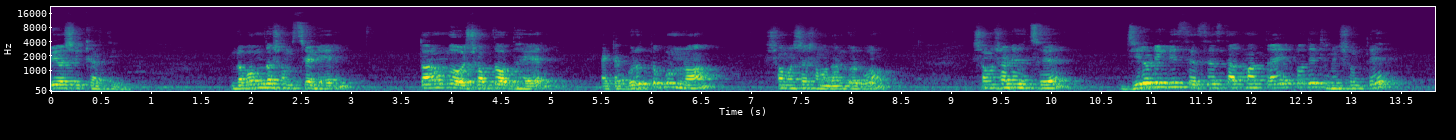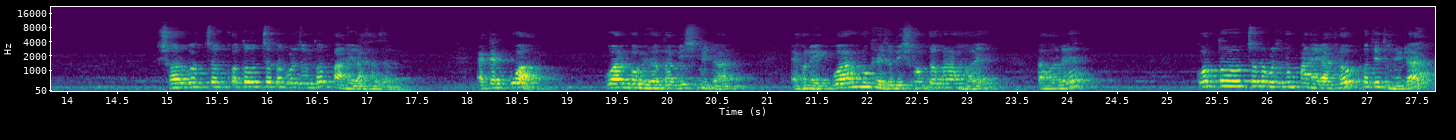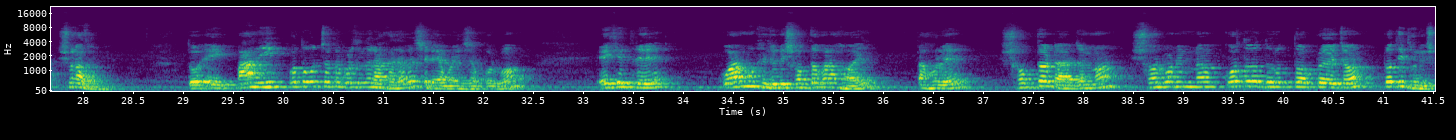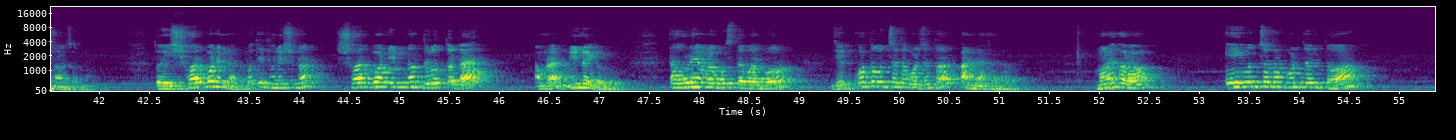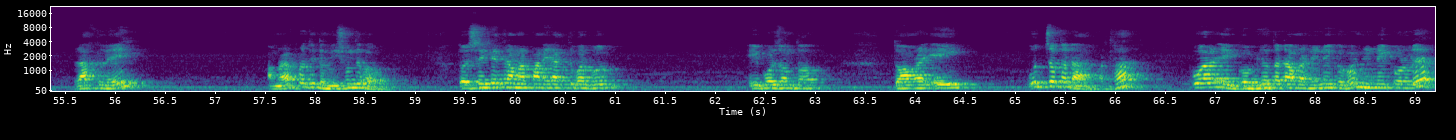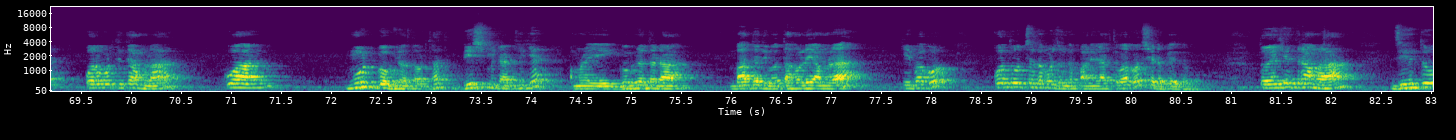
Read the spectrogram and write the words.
প্রিয় শিক্ষার্থী, নবম দশম শ্রেণির তরঙ্গ শব্দ অধ্যায়ের একটা গুরুত্বপূর্ণ সমস্যা সমাধান করব। সমস্যাটি হচ্ছে জিরো ডিগ্রি সেলসিয়াস তাপমাত্রায় প্রতিধ্বনি শুনতে সর্বোচ্চ কত উচ্চতা পর্যন্ত পানি রাখা যাবে? একটা কুয়া, কুয়ার গভীরতা বিশ মিটার। এখন এই কুয়ার মুখে যদি শব্দ করা হয়, তাহলে কত উচ্চতা পর্যন্ত পানি রাখলেও প্রতিধ্বনিটা শোনা যাবে? তো এই পানি কত উচ্চতা পর্যন্ত রাখা যাবে সেটাই আমরা হিসাব করব। এই ক্ষেত্রে কুয়ার মুখে যদি শব্দ করা হয়, তাহলে শব্দটার জন্য সর্বনিম্ন কত দূরত্ব প্রয়োজন প্রতিধ্বনি শোনার জন্য? তো এই সর্বনিম্ন, প্রতিধ্বনি শোনার সর্বনিম্ন দূরত্বটা আমরা নির্ণয় করব। তাহলে আমরা বুঝতে পারব যে কত উচ্চতা পর্যন্ত পানি রাখা যাবে। মনে করো, এই উচ্চতা পর্যন্ত রাখলেই আমরা প্রতিধ্বনি শুনতে পাবো। তো সেই ক্ষেত্রে আমরা পানি রাখতে পারব। এই পর্যন্ত। তো আমরা এই উচ্চতাটা, অর্থাৎ কুয়ার এই গভীরতাটা আমরা নির্ণয় করব। নির্ণয় করলে পরবর্তীতে আমরা কুয়ার মোট গভীরতা, অর্থাৎ বিশ মিটার থেকে আমরা এই গভীরতাটা বাদ দিব। তাহলে আমরা কি পাবো? কত উচ্চতা পর্যন্ত পানি রাখতে পারব সেটা পেয়ে যাব তো এই ক্ষেত্রে আমরা যেহেতু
